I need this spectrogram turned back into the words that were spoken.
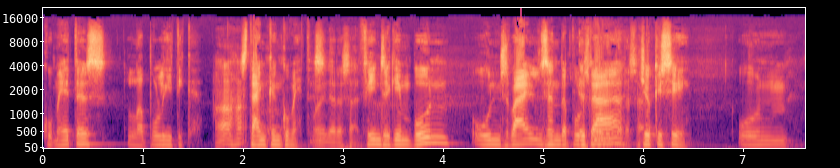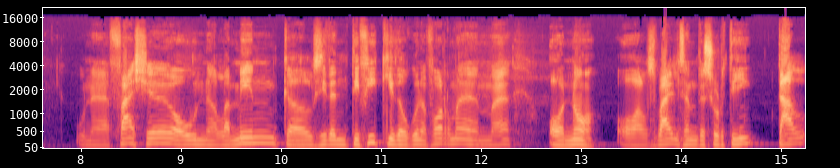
cometes la política. Ahà. Es tanquen cometes. Fins a quin punt uns balls han de portar, jo què sé, un, una faixa o un element que els identifiqui d'alguna forma eh, o no, o els balls han de sortir tal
